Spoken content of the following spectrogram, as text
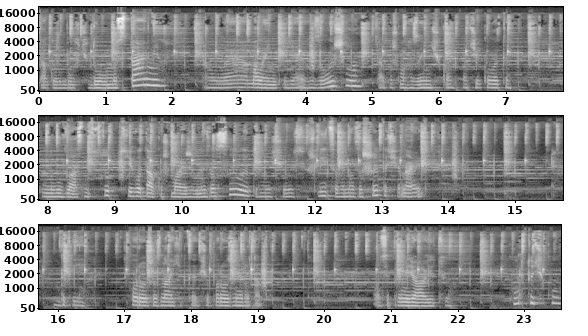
також був в чудовому стані, але маленький я його залишила. Також в магазинчику очікувати нову власність. Тут його також майже не засили, тому що ось шліця вона зашита ще навіть. Такий хороша знахідка, якщо по розміру так. Я приміряю цю курточку.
